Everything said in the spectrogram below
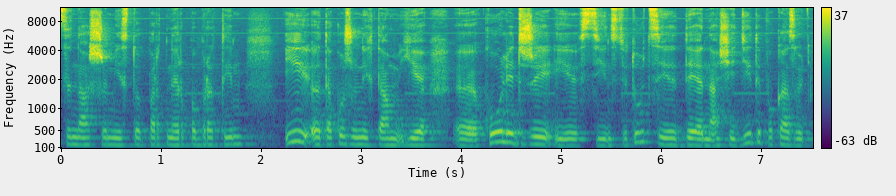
це наше місто, партнер побратим. І е, також у них там є е, коледжі і всі інституції, де наші діти показують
